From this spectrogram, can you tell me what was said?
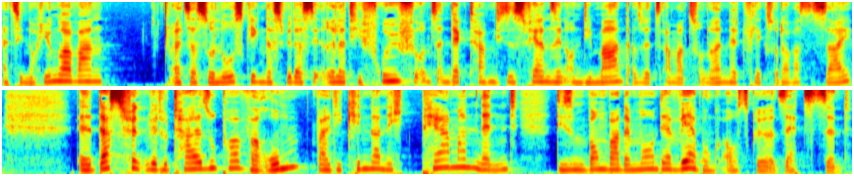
als sie noch jünger waren, als das so losging, dass wir das relativ früh für uns entdeckt haben, dieses Fernsehen on Demand, also jetzt Amazon oder Netflix oder was es sei. Äh, das finden wir total super. Warum? Weil die Kinder nicht permanent diesem Bombardement der Werbung ausgesetzt sind.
